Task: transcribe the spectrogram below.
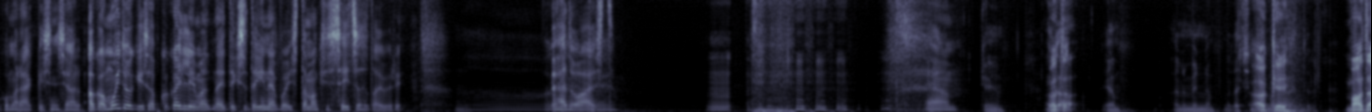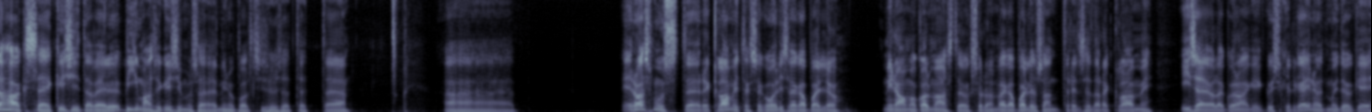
kui ma rääkisin seal, aga muidugi saab ka kallimalt, näiteks see teine poiss, ta maksis seitsesada üüri. ühe toa eest.. jaa. Ma aga ta- jah, anna minna, ma tahtsin Okei. vahetada. ma tahaks äh, küsida veel viimase küsimuse minu poolt sisuliselt, et äh, äh, Erasmust äh, reklaamitakse koolis väga palju. Mina oma kolme aasta jooksul olen väga palju saanud re- seda reklaami, ise ei ole kunagi kuskil käinud muidugi.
